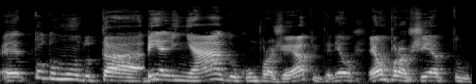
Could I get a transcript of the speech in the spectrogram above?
é, todo mundo está bem alinhado com o projeto, entendeu? É um projeto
